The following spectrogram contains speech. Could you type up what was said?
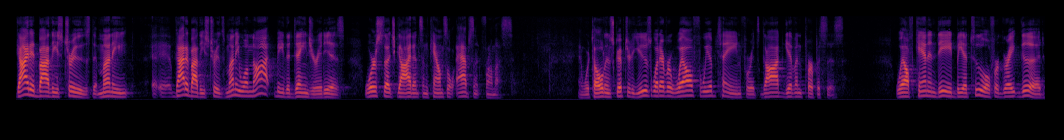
Guided by these truths, that money, uh, guided by these truths, money will not be the danger it is were such guidance and counsel absent from us. And we're told in Scripture to use whatever wealth we obtain for its God given purposes. Wealth can indeed be a tool for great good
